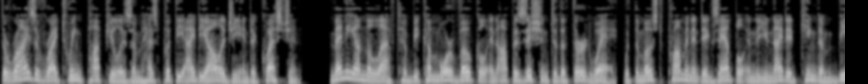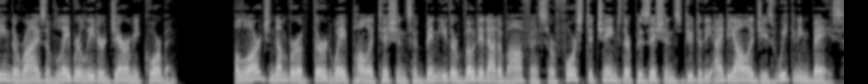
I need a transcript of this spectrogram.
The rise of right-wing populism has put the ideology into question. Many on the left have become more vocal in opposition to the Third Way, with the most prominent example in the United Kingdom being the rise of Labour leader Jeremy Corbyn. A large number of Third Way politicians have been either voted out of office or forced to change their positions due to the ideology's weakening base.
